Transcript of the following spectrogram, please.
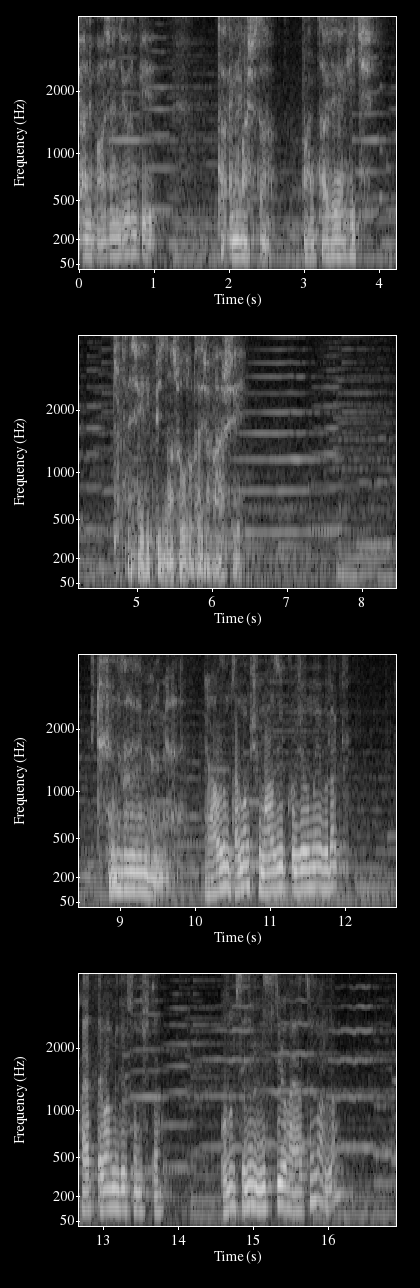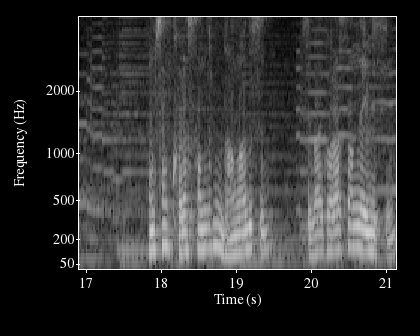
Yani bazen diyorum ki ta en başta Antalya'ya hiç gitmeseydik biz nasıl olurdu acaba her şey? Bir düşünmeden edemiyorum yani. Ya oğlum tamam şu mağazayı kurcalamayı bırak. Hayat devam ediyor sonuçta. Oğlum senin mis gibi hayatın var lan. Oğlum sen Koraslanların damadısın. Sibel Koraslan'la evlisin.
